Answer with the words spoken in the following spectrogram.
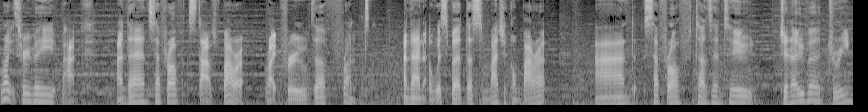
right through the back. And then Sephiroth stabs Barrett right through the front. And then a whisper does some magic on Barrett. and Sephiroth turns into Jenova Dream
